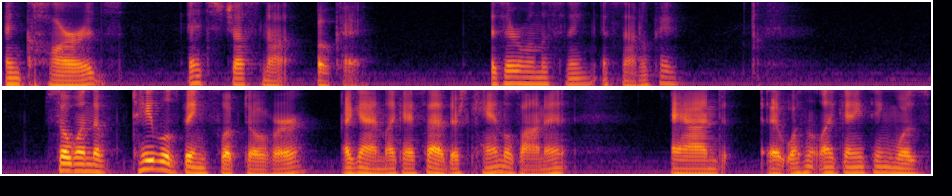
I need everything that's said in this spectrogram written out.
and cards. It's just not okay. Is everyone listening? It's not okay. So when the table's being flipped over, again, like I said, there's candles on it, and it wasn't like anything was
